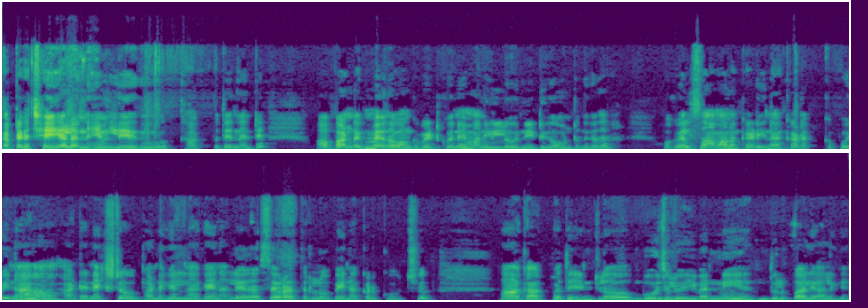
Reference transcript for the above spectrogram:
కరెక్ట్‌గా చేయాలని ఏం లేదు. కాకపోతే ఏంటంటే ఆ పండగ మీద వంక పెట్టుకొని మన ఇల్లు నీట్‌గా ఉంటుంది కదా ఒకవేళ సామానం కడిగినా, కడగకపోయినా అంటే నెక్స్ట్ పండగ వెళ్ళినాకైనా లేదా శివరాత్రి లోపైనా కడుక్కోవచ్చు. కాకపోతే ఇంట్లో బూజులు ఇవన్నీ దులపాలి. అలాగే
